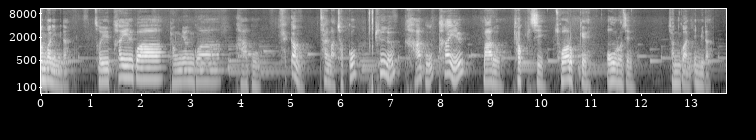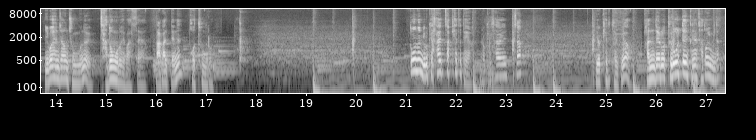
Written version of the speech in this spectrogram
현관입니다. 저희 타일과 벽면과 가구, 색감 잘 맞췄고 필름, 가구, 타일, 마루, 벽지 조화롭게 어우러진 현관입니다. 이번 현장은 중문을 자동으로 해봤어요. 나갈 때는 버튼으로. 또는 이렇게 살짝 해도 돼요. 이렇게 살짝 이렇게 해도 되고요. 반대로 들어올 땐 그냥 자동입니다.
